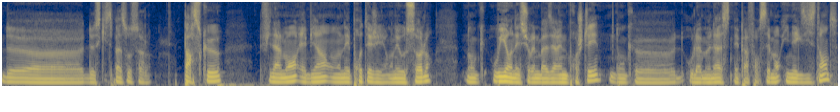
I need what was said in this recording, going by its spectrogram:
de, de ce qui se passe au sol. Parce que finalement, eh bien, on est protégé, on est au sol. Donc oui, on est sur une base aérienne projetée, donc euh, où la menace n'est pas forcément inexistante,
